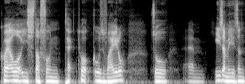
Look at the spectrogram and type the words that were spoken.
quite a lot of his stuff on TikTok goes viral. So um, he's amazing.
